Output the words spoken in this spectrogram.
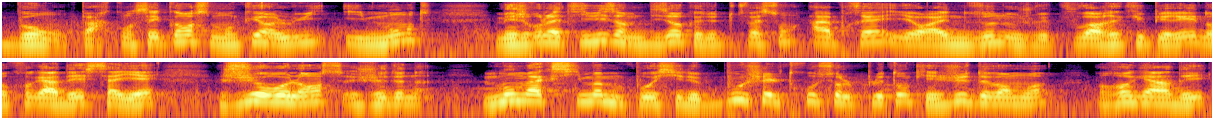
Bon, par conséquence, mon cœur, lui, il monte, mais je relativise en me disant que de toute façon, après, il y aura une zone où je vais pouvoir récupérer. Donc regardez, ça y est, je relance, je donne mon maximum pour essayer de boucher le trou sur le peloton qui est juste devant moi. Regardez,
